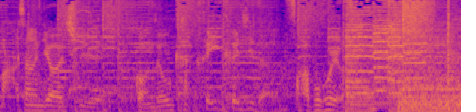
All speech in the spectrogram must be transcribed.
马上就要去广州看黑科技的发布会了。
